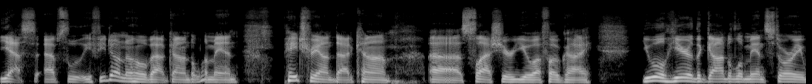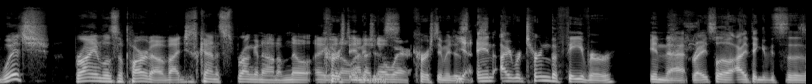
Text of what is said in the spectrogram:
Yes, absolutely. If you don't know about Gondola Man, patreon.com uh, slash your UFO guy, you will hear the Gondola Man story, which Brian was a part of. I just kind of sprung it on him no, you Cursed know, out of images. nowhere. Cursed images. Yes. And I returned the favor in that, right? So I think this is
